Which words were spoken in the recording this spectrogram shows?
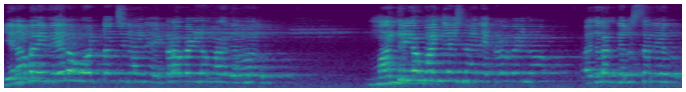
ఎనభై వేల ఓట్లు వచ్చిన ఆయన ఎక్కడ పోయినా మాకు తెలియదు మంత్రిగా పనిచేసిన ఆయన ఎక్కడ పోయినా ప్రజలకు తెలుస్తలేదు.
